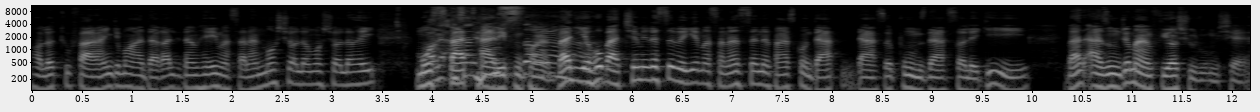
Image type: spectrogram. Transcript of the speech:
حالا تو فرهنگ ما حداقل دیدم هی مثلا ماشاءالله ماشاءالله هی مثبت آره تعریف می‌کنن. بعد یهو بچه می‌رسه به یه مثلا سن فرض کن ده, ده سال 15 سالگی بعد از اونجا منفیا شروع میشه.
